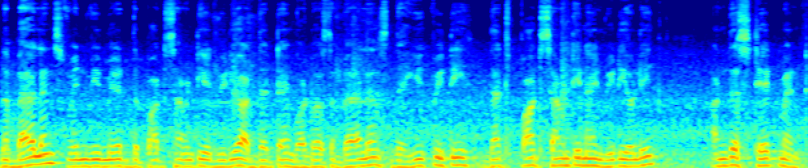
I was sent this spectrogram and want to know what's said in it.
the balance. When we made the part 78 video at that time what was the balance? The equity that's part 79 video link and the statement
